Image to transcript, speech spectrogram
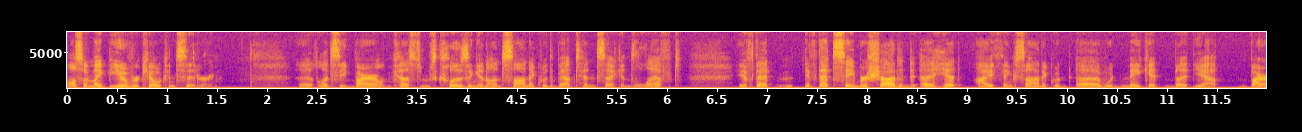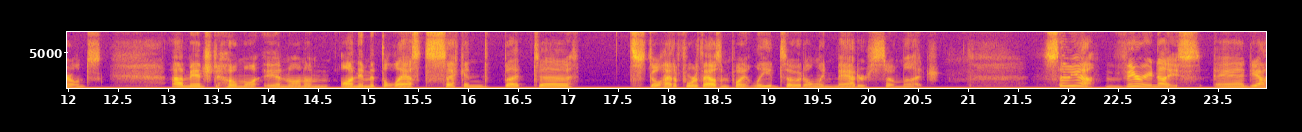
also might be overkill considering. Uh, let's see, Byarlant Customs closing in on Sonic with about 10 seconds left. If that if that saber shotted a hit, I think Sonic would uh, would make it. But yeah, Byarlant's uh, managed to home in on him on him at the last second, but uh, still had a 4,000 point lead, so it only matters so much. So yeah, very nice, and yeah,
